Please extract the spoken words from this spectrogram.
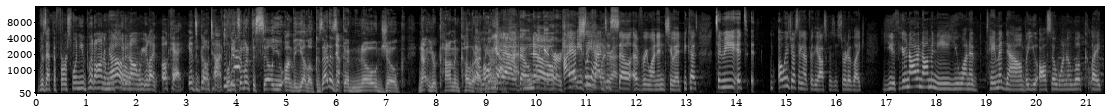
was that the first one you put on, or when you put it on, were you're like, okay, it's go time? Or did someone have to sell you on the yellow? Because that is like a no joke, not your common color at the oh, Oscars. yeah. though. No, Look at her. She I actually yellow had to dress. sell everyone into it because to me, it's it, always dressing up for the Oscars is sort of like you, if you're not a nominee, you want to tame it down, but you also want to look like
